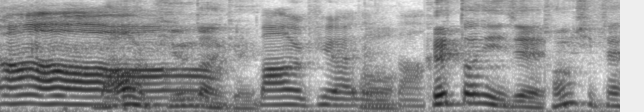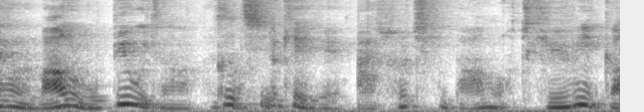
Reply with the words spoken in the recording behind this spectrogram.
아, 아, 아, 마음을 아, 비운다는 게. 마음을 비워야 된다. 어, 그랬더니 이제 정치 입장에서는 마음을 못 비우고 있잖아 그래서 그치. 이렇게 얘기해 아 솔직히 마음을 어떻게 비웁니까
